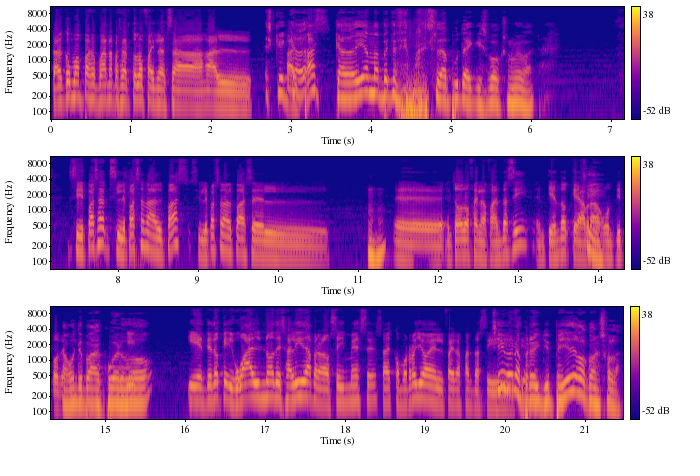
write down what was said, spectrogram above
tal como van a pasar todos los finals a- al. Es que ¿Al cada, Pass? cada día me apetece más la puta Xbox nueva. Si, pasa, si le pasan al Pass, si le pasan al Pass el. Eh, en todos los Final Fantasy, entiendo que habrá Sí, algún tipo de. Algún tipo de acuerdo. Y entiendo que igual no de salida para los seis meses, ¿sabes? Como rollo el Final Fantasy. Sí, bueno, pero yo, pero yo digo consola.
